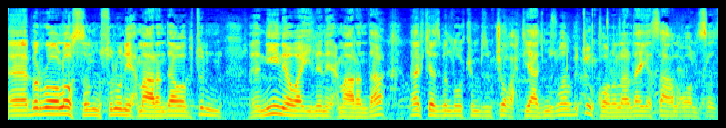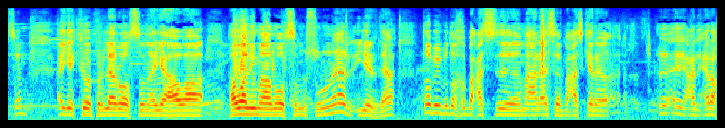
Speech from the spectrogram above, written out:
e, bir rol olsun Musul'un imarında ve bütün e, Nineve ilin imarında. Herkes bildiği ki bizim çok ihtiyacımız var. Bütün konularda ege sağlık olsun ege köprüler olsun ege hava havalimanı olsun Musul'un her yerde. Tabii bu da bazı maalesef bazı kere yani Irak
